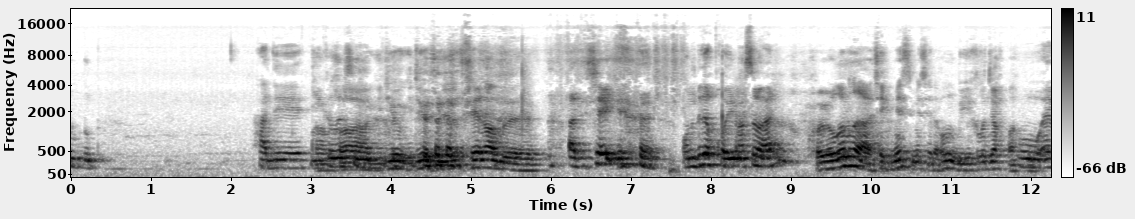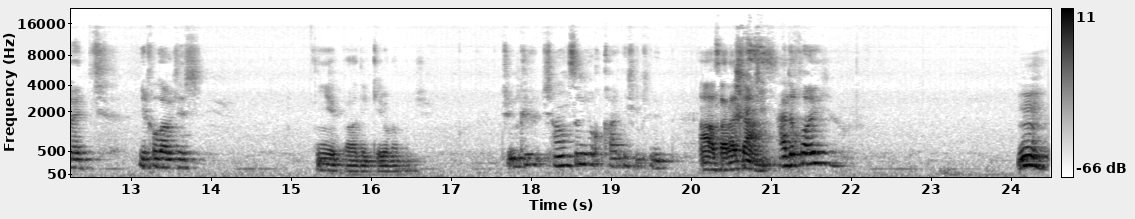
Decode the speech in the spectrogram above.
buldum. Hadi yıkılırsın. gidiyor gidiyor. Şurada bir şey kaldı. Hadi şey, onun bir de koyması var. Koyuyorlar da çekmez mesela. Oğlum bu yıkılacak bak. Oo evet, yıkılabilir. Niye bana denk geliyorlarmış? Çünkü şansın yok kardeşim senin. Al sana şans. Hadi koy. Hı.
